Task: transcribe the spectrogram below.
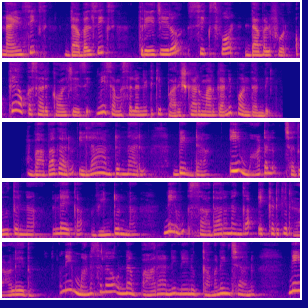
nine six double six three zero six four double four. ఒకే ఒక్కసారి కాల్ చేసి మీ సమస్యలన్నిటికీ పరిష్కార మార్గాన్ని పొందండి. బాబాగారు ఇలా అంటున్నారు. బిడ్డ ఈ మాటలు చదువుతున్నా లేక వింటున్నా నీవు సాధారణంగా ఇక్కడికి రాలేదు. నీ మనసులో ఉన్న భారాన్ని నేను గమనించాను. నీ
